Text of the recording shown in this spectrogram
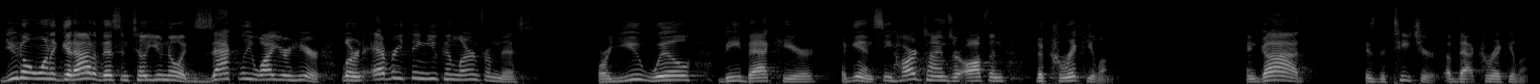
You don't want to get out of this until you know exactly why you're here. Learn everything you can learn from this, or you will be back here again. See, hard times are often the curriculum. And God is the teacher of that curriculum.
